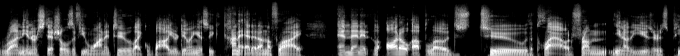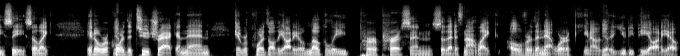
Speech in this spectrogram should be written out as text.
run interstitials if you wanted to, like while you're doing it. So you can kind of edit on the fly, and then it auto uploads to the cloud from you know the user's PC. So like it'll record yep. the two track and then it records all the audio locally per person so that it's not like over the network, you know, yep. the UDP audio,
